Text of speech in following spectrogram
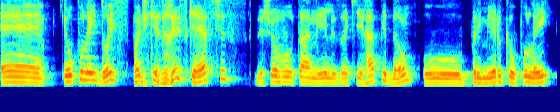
É, eu pulei dois, pode que dois casts, deixa eu voltar neles aqui rapidão. O primeiro que eu pulei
